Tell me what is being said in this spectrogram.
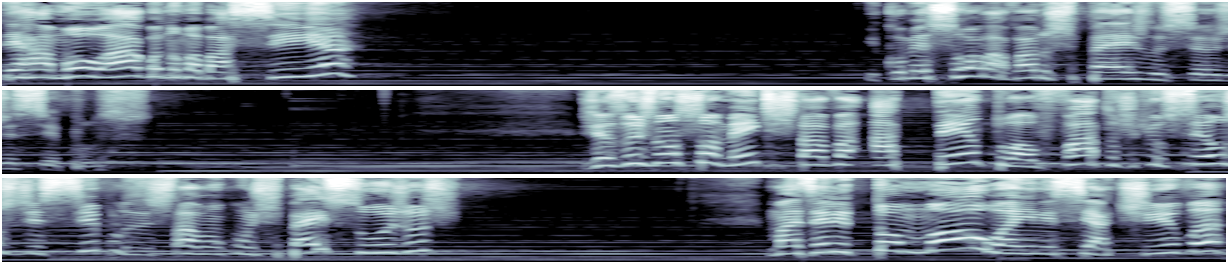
Derramou água numa bacia e começou a lavar os pés dos seus discípulos. Jesus não somente estava atento ao fato de que os seus discípulos estavam com os pés sujos, mas ele tomou a iniciativa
